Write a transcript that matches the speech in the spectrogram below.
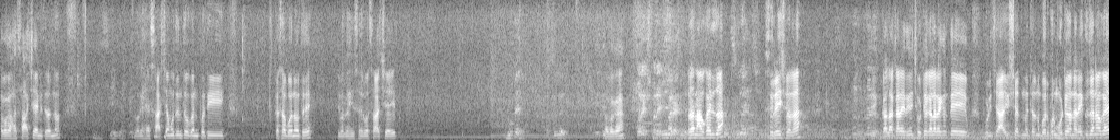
हा बघा हा साचा आहे मित्रांनो. बघा ह्या साच्यामधून तो गणपती कसा बनवतो हे बघा हे सर्व साचे आहेत. बघा. परेश परेश. तुझं नाव काय तुझा? सुरेश बघा. ते कलाकार आहे छोटे कलाकार आहेत ते पुढच्या आयुष्यात मित्रांनो भरपूर मोठे होणार आहे तुझं नाव काय?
